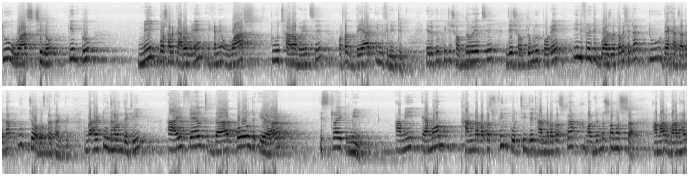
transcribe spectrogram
টু ওয়াশ ছিল, কিন্তু মেক বসার কারণে এখানে ওয়াশ টু ছাড়া হয়েছে, অর্থাৎ বেয়ার ইনফিনিটিভ এরকম কিছু শব্দ রয়েছে, যে শব্দগুলোর পরে ইনফিনিটিভ বসবে, তবে সেটা টু দেখা যাবে না, উচ্চ অবস্থায় থাকবে। আমরা আরেকটি উদাহরণ দেখি। I felt the cold air strike me আমি এমন ঠান্ডা বাতাস ফিল করছি যে ঠান্ডা বাতাসটা আমার জন্য সমস্যা, আমার বাধার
